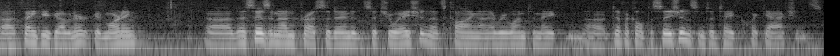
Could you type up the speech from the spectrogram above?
Uh, Thank you, Governor. Good morning. Uh, This is an unprecedented situation that's calling on everyone to make uh, difficult decisions and to take quick actions.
